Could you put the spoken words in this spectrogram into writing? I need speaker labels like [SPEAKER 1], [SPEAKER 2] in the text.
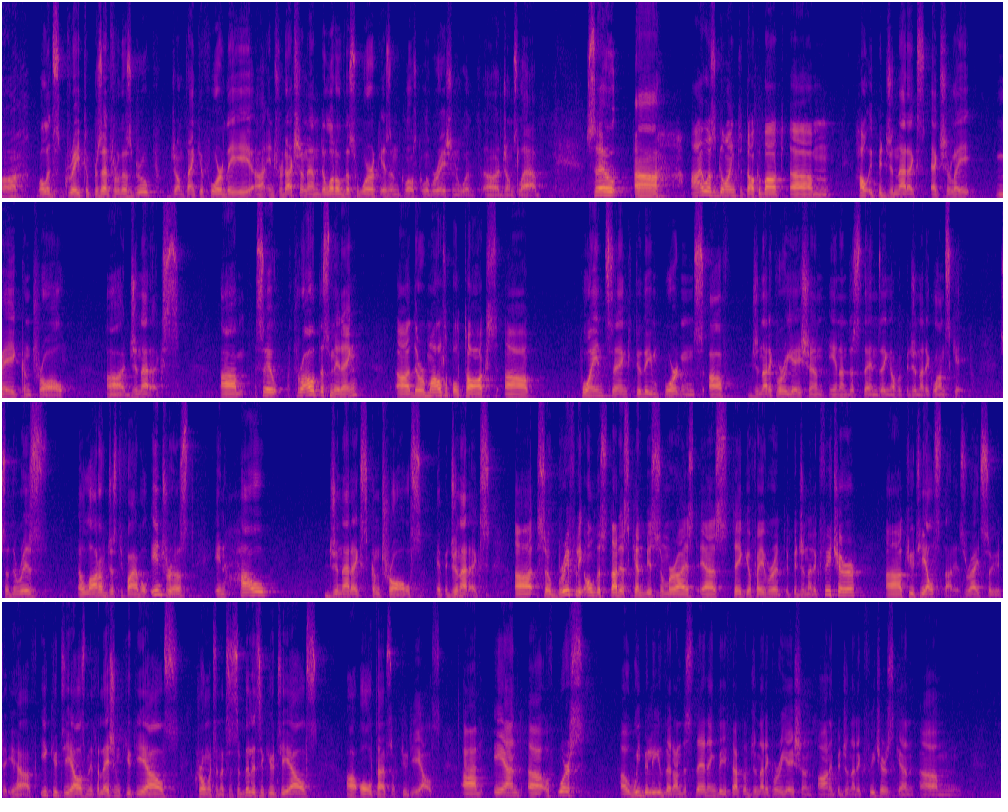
[SPEAKER 1] Uh, well, it's great to present for this group. John, thank you for the uh, introduction, and a lot of this work is in close collaboration with uh, John's lab. So uh, I was going to talk about um, how epigenetics actually may control uh, genetics. Um, so throughout this meeting, there were multiple talks pointing to the importance of genetic variation in understanding of epigenetic landscape. So there is a lot of justifiable interest in how genetics controls epigenetics. Uh, so briefly, all the studies can be summarized as take your favorite epigenetic feature, uh, QTL studies, right? So you, you, have eQTLs, methylation QTLs, chromatin accessibility QTLs, uh, all types of QTLs. Um, and uh, of course, uh, we believe that understanding the effect of genetic variation on epigenetic features can um,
